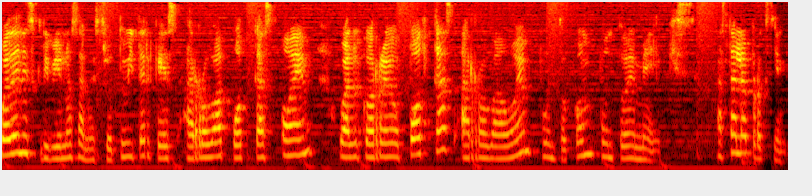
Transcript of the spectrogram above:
pueden escribirnos a nuestro Twitter que es podcastom o al correo podcast.om.com.mx. Hasta la próxima.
